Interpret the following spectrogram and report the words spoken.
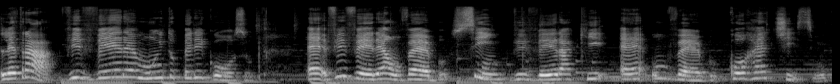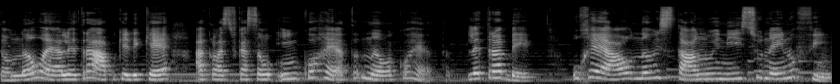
Letra A. Viver é muito perigoso. É, viver é um verbo? Sim, viver aqui é um verbo corretíssimo. Então não é a letra A, porque ele quer a classificação incorreta, não a correta. Letra B o real não está no início nem no fim.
